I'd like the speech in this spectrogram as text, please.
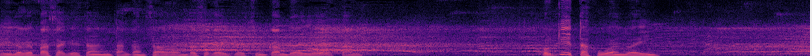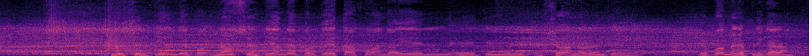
Y lo que pasa es que están tan cansados. Parece que hay que hacer un cambio ahí. ¿eh? Están... ¿Por qué está jugando ahí? No se entiende por, no se entiende por qué está jugando ahí el eh, triangulito. Yo no lo entiendo. Después me lo explicarán.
